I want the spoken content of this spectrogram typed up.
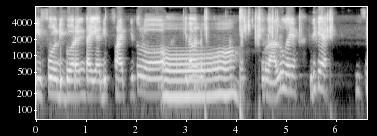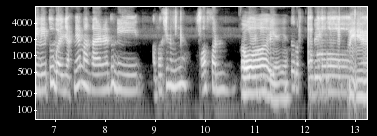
di full digoreng kayak deep fried gitu loh oh. kita kan Waktu lalu kayak jadi kayak di sini tuh banyaknya makanannya tuh di apa sih namanya oven Oh, di bake iya, iya. gitu loh, di oh iya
